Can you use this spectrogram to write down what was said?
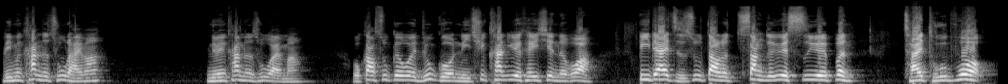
你们看得出来吗？你们看得出来吗？我告诉各位，如果你去看月 K 线的话。B D I 指数到了上个月四月份才突破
